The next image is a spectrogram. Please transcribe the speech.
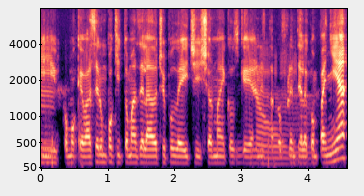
Mm, como que va a ser un poquito más del lado Triple H y Shawn Michaels que han estado frente a la compañía.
